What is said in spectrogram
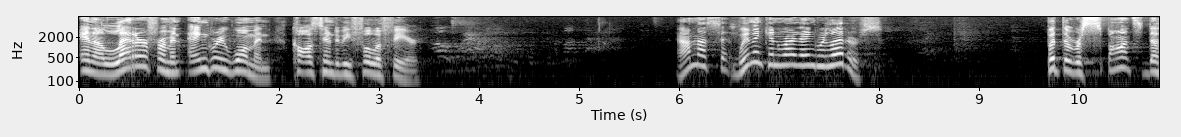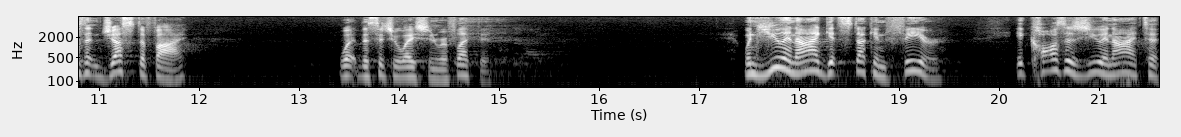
and a letter from an angry woman caused him to be full of fear. I'm not saying women can write angry letters, but the response doesn't justify what the situation reflected. When you and I get stuck in fear, it causes you and I to,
